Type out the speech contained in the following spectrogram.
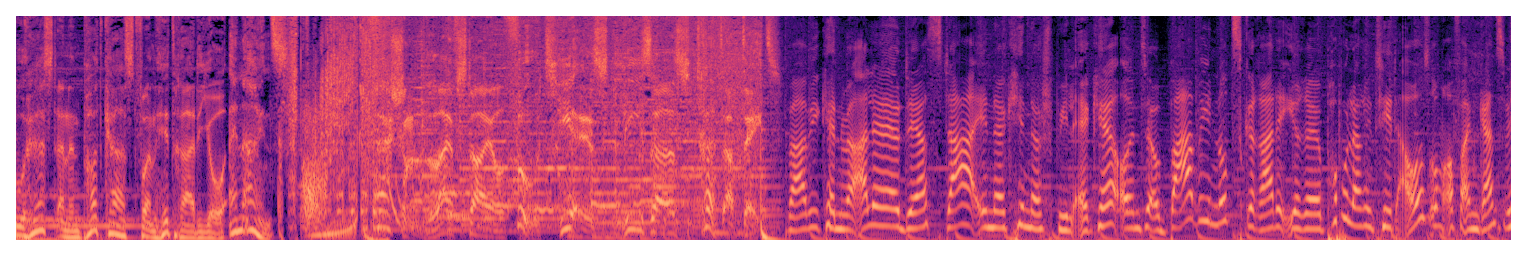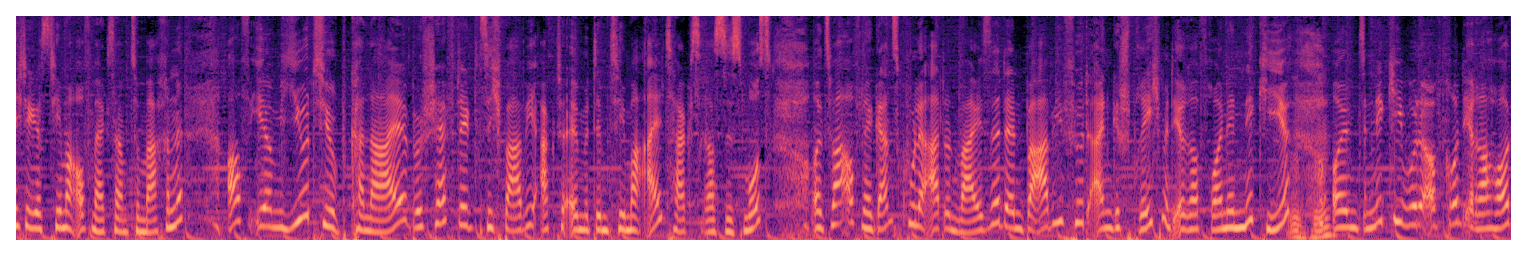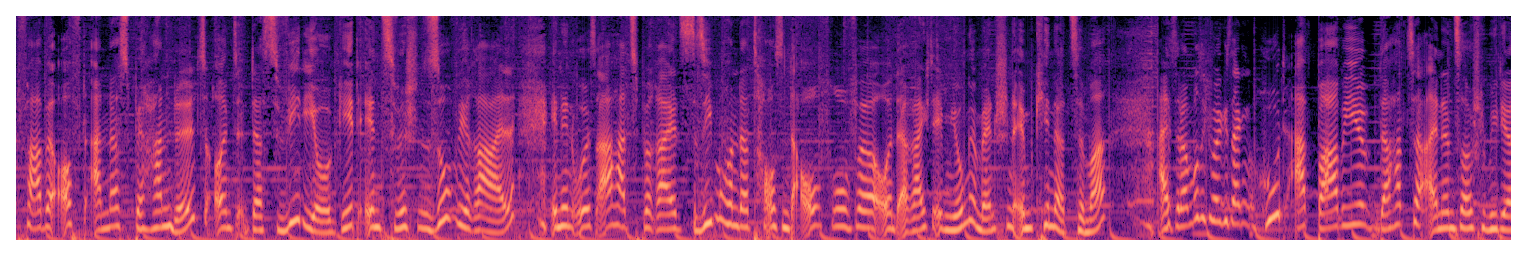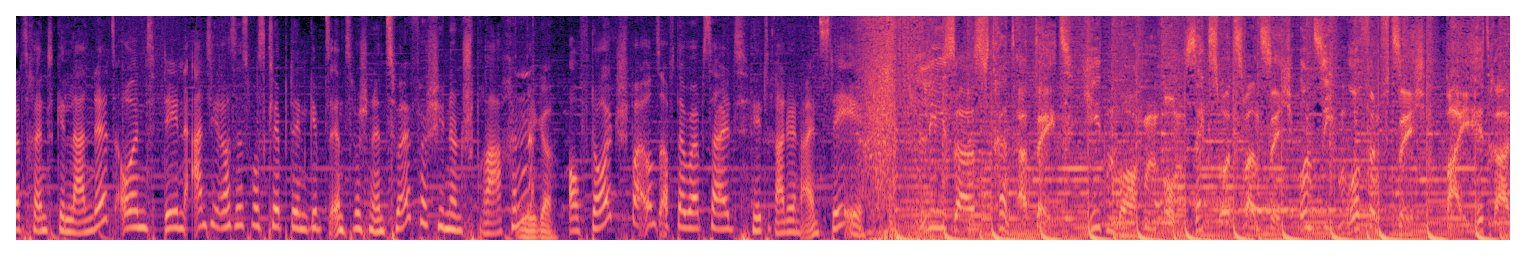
Du hörst einen Podcast von Hitradio N1. Fashion, Lifestyle, Food. Hier ist Lisas Trend Update. Barbie kennen wir alle, der Star in der Kinderspielecke. Und Barbie nutzt gerade ihre Popularität aus, um auf ein ganz wichtiges Thema aufmerksam zu machen. Auf ihrem YouTube-Kanal beschäftigt sich Barbie aktuell mit dem Thema Alltagsrassismus. Und zwar auf eine ganz coole Art und Weise, denn Barbie führt ein Gespräch mit ihrer Freundin Nikki. Und Nikki wurde aufgrund ihrer Hautfarbe oft anders behandelt. Und das Video geht inzwischen so viral. In den USA hat es bereits 700.000 Aufrufe und erreicht eben junge Menschen im Kinderzimmer. Also da muss ich wirklich sagen, Hut ab Barbie, da hat sie einen Social Media Trend gelandet und den Antirassismus-Clip, den gibt es inzwischen in zwölf verschiedenen Sprachen. Mega. Auf Deutsch bei uns auf der Website hitradion1.de. Lisas Trend Update. Jeden Morgen um 6.20 Uhr und 7.50 Uhr bei Hitradio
